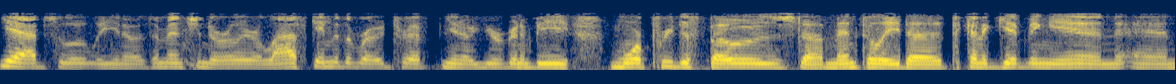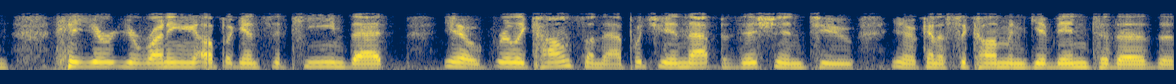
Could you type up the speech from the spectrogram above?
Yeah, absolutely. You know, as I mentioned earlier, last game of the road trip, you know, you're going to be more predisposed uh, mentally to, to kind of giving in, and you're you're running up against a team that you know really counts on that, puts you in that position to you know kind of succumb and give in to the the,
